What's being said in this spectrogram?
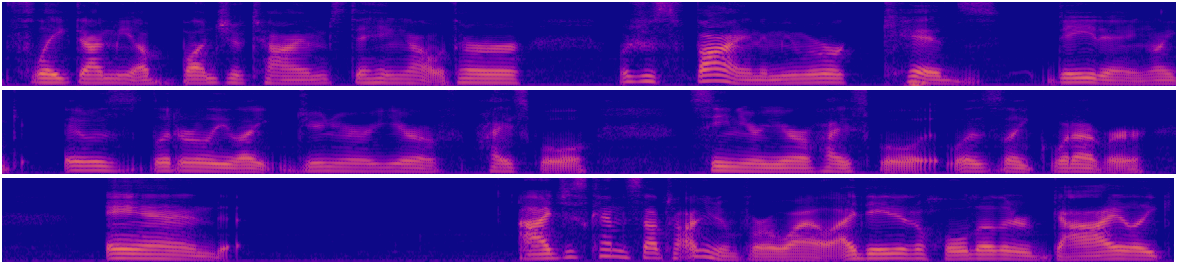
flaked on me a bunch of times to hang out with her, which was fine. I mean, we were kids dating. Like it was literally like junior year of high school, senior year of high school. It was like whatever. And I just kind of stopped talking to him for a while. I dated a whole other guy. Like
